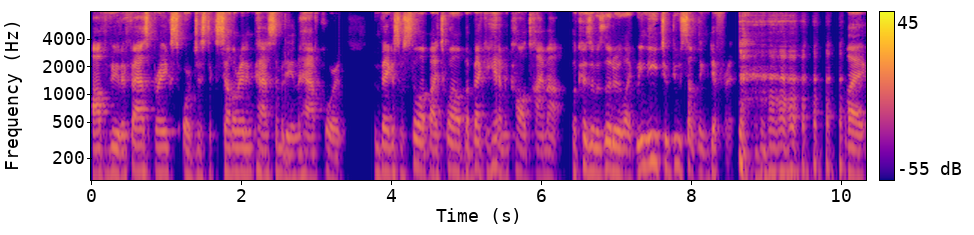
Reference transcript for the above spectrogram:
off of either fast breaks or just accelerating past somebody in the half court And Vegas was still up by 12, but Becky Hammon called timeout because it was literally like, we need to do something different. like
